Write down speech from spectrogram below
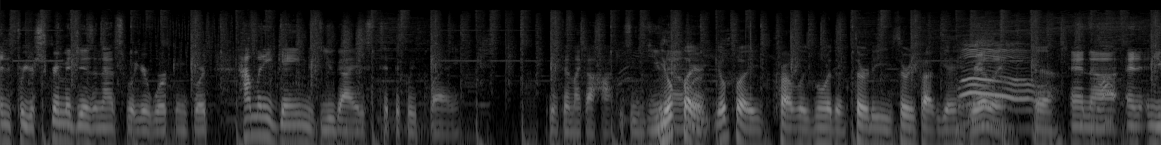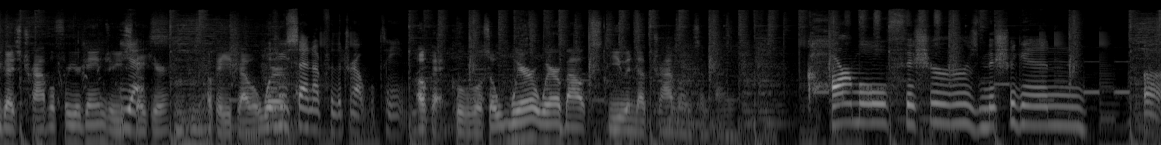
and for your scrimmages, and that's what you're working towards. How many games do you guys typically play within like a hockey season? Do you You'll know, play. or- You'll play probably more than 30, 35 games. Really? Yeah. And, uh, and and you guys travel for your games, or you stay here? Mm-hmm. Okay, you travel. Where? you sign up for the travel team. Okay, cool, cool. So where whereabouts do you end up traveling sometimes? Carmel, Fishers, Michigan, uh,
